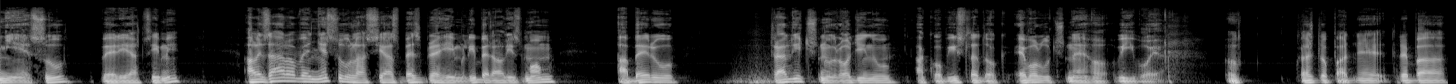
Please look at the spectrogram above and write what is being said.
nie sú veriacimi, ale zároveň nesúhlasia s bezbrehým liberalizmom a berú tradičnú rodinu ako výsledok evolučného vývoja. Každopádne treba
